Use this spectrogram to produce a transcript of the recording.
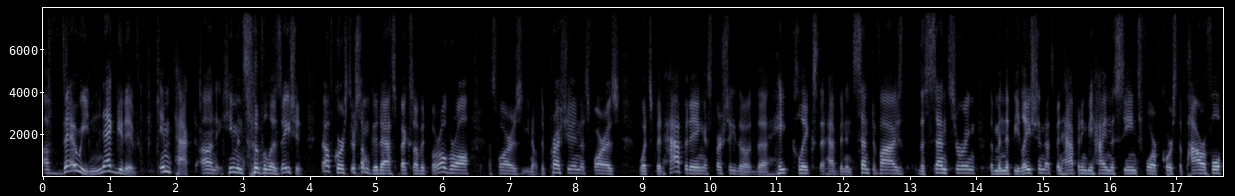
a very negative impact on human civilization. Now, of course, there's some good aspects of it, but overall, as far as you know, depression, as far as what's been happening, especially the the hate clicks that have been incentivized, the censoring, the manipulation that's been happening behind the scenes for, of course, the powerful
